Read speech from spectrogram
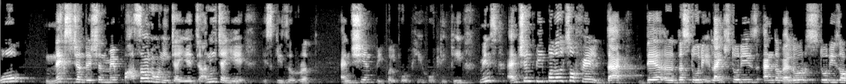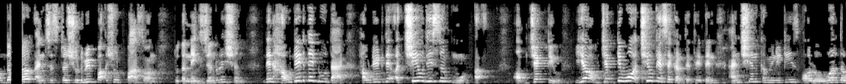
वो नेक्स्ट जनरेशन में पास ऑन होनी चाहिए, जानी चाहिए, इसकी ज़रूरत एंशियन पीपल को भी होती थी। Means ancient people also felt that the story life stories and the value stories of the ancestors should be should pass on to the next generation. Then how did they do that? How did they achieve this objective ये ऑब्जेक्टिव वो अचीव कैसे करते थे? Then ancient communities all over the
